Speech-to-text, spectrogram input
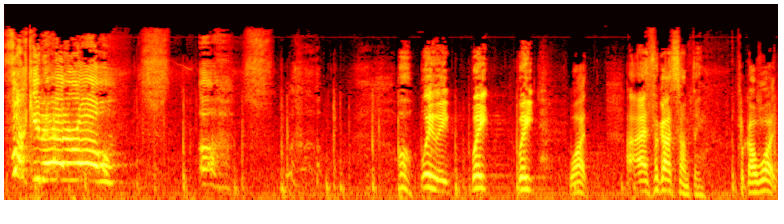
Fucking hetero! Oh, wait, wait, wait, wait. What? I, I forgot something. Forgot what?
